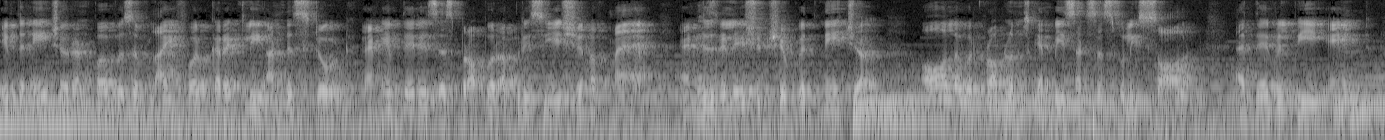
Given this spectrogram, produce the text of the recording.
If the nature and purpose of life were correctly understood, and if there is a proper appreciation of man and his relationship with nature, all our problems can be successfully solved and there will be end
